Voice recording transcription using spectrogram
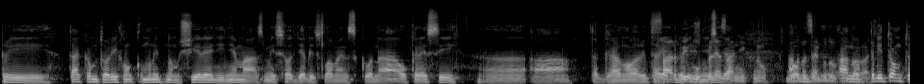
pri takomto rýchlom komunitnom šírení nemá zmysel deliť Slovensko na okresy a tá granularita Farby je úplne zaniknú. Vôbec nebudú fungovať. Áno, pri tomto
